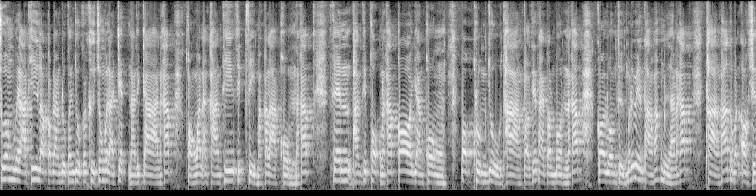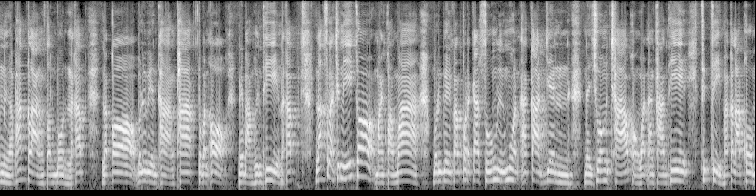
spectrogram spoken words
ช่วงเวลาที่เรากำลังดูกันอยู่ก็คือช่วงเวลา 7 นาฬิกานะครับของวันอังคารที่ 14 มกราคมนะครับ เส้น1016นะครับก็ยังคงปกคลุมอยู่ทางประเทศไทยตอนบนนะครับ ก็รวมถึงบริเวณทางภาคเหนือนะครับ ทางภาคตะวันออกเฉียงเหนือภาคกลางตอนบนนะครับ แล้วก็บริเวณทางภาคตะวันออกในบางพื้นที่นะครับ ลักษณะเช่นนี้ก็หมายความว่าบริเวณความกดอากาศสูง หรือมวลอากาศเย็นในช่วงเช้าของวันอังคารที่ 14 มกราคม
